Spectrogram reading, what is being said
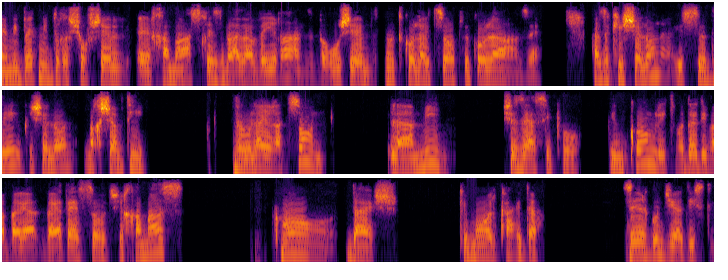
uh, מבית מדרשו של uh, חמאס, חיזבאללה ואיראן, זה ברור שהם נתנו את כל העצות וכל הזה. אז הכישלון היסודי הוא כישלון מחשבתי, ואולי רצון להאמין שזה הסיפור, במקום להתמודד עם הבעיית בעיית היסוד, שחמאס, כמו דאעש, כמו אל-קאעידה, זה ארגון ג'יהאדיסטי.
